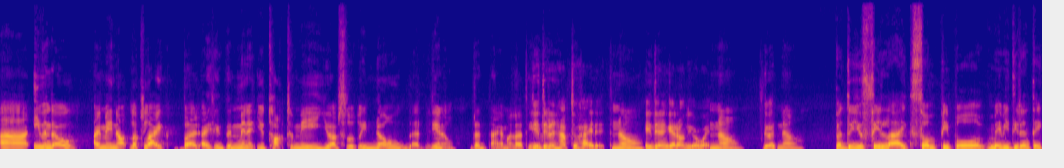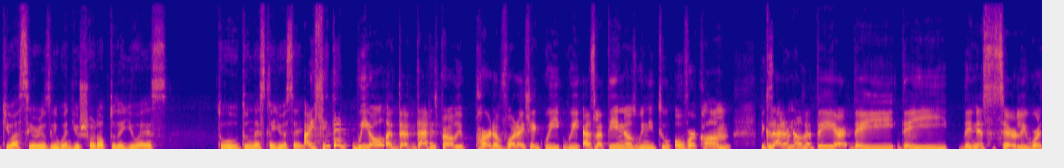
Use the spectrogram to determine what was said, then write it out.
Uh, even though I may not look like, but I think the minute you talk to me, you absolutely know that, you know, that I am a Latina. You didn't have to hide it. No. It didn't get on your way. No. Good. No. But do you feel like some people maybe didn't take you as seriously when you showed up to the US, to, to Nestle USA? I think that we all uh, that that is probably part of what I think we we as Latinos we need to overcome because I don't know that they are they they they necessarily were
